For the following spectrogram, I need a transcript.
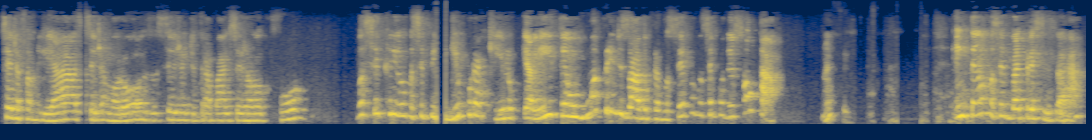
seja familiar, seja amorosa, seja de trabalho, seja lá o que for. Você criou, você pediu por aquilo, porque ali tem algum aprendizado para você, para você poder soltar. Né? Então, você vai precisar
